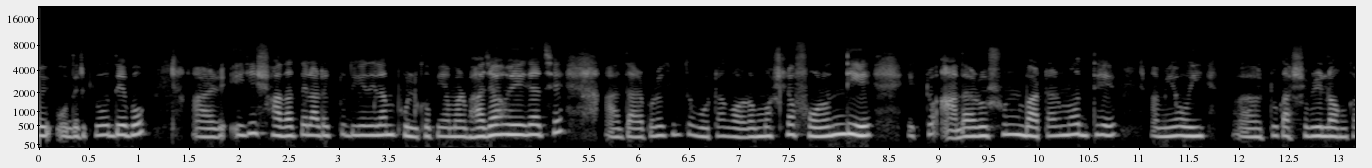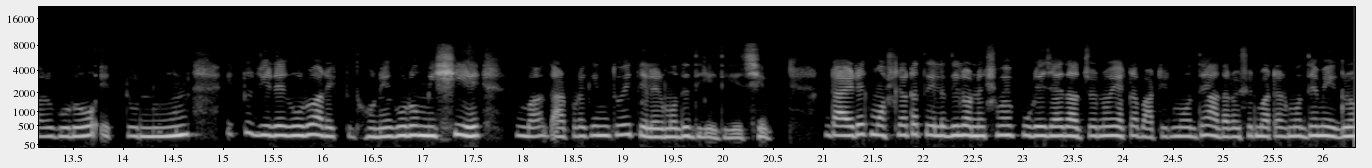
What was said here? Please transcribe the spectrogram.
ওই ওদেরকেও দেবো। আর এই যে সাদা তেল আরেকটু দিয়ে দিলাম, ফুলকপি আমার ভাজা হয়ে গেছে। আর তারপরে কিন্তু গোটা গরম মশলা ফোড়ন দিয়ে একটু আদা, রসুন বাটার মধ্যে আমি ওই একটু কাশ্মীরি লঙ্কার গুঁড়ো, একটু নুন, একটু জিরে গুঁড়ো আর একটু ধনে গুঁড়ো মিশিয়ে, বা তারপরে কিন্তু ওই তেলের মধ্যে দিয়ে দিয়েছি। ডাইরেক্ট মশলাটা তেলে দিলে অনেক সময় পুড়ে যায়, তার জন্য ওই একটা বাটির মধ্যে, আদা, রসুন বাটার মধ্যে আমি এগুলো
